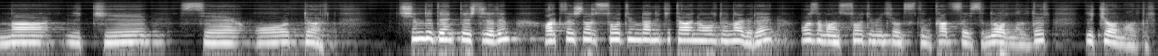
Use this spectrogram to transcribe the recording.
Na2CO4. Şimdi denkleştirelim. Arkadaşlar sodyumdan 2 tane olduğuna göre o zaman sodyum hidroksitin katsayısı ne olmalıdır? 2 olmalıdır.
